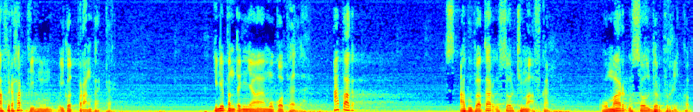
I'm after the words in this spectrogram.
kafir harbi ikut perang Badar. Ini pentingnya mukobala apa Abu Bakar usul dimaafkan? Umar usul dorburikob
